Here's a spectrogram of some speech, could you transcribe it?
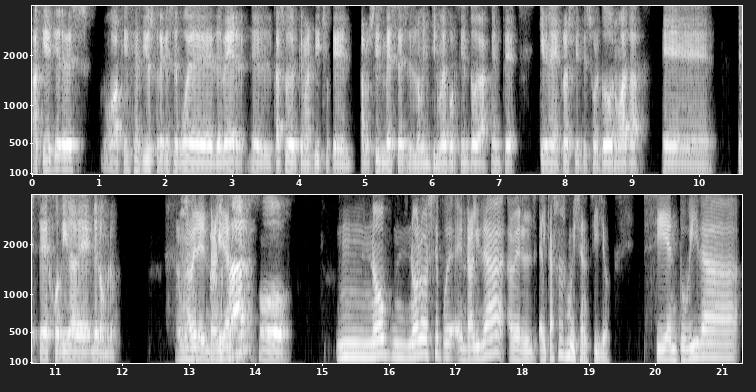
¿a qué crees o a qué ejercicios cree que se puede deber el caso del que me has dicho que a los seis meses el 99% de la gente que viene de CrossFit, y sobre todo novata, esté jodida de- del hombro? ¿Algún A ver, en realidad- O... No, no lo sé. En realidad, a ver, el, el caso es muy sencillo. Si en tu vida,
